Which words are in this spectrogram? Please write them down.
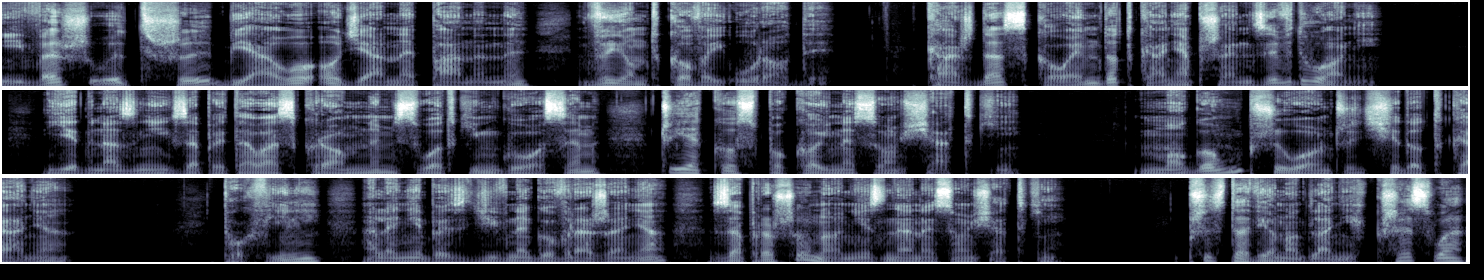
i weszły trzy biało odziane panny wyjątkowej urody, każda z kołem do tkania przędzy w dłoni. Jedna z nich zapytała skromnym, słodkim głosem, czy jako spokojne sąsiadki mogą przyłączyć się do tkania? Po chwili, ale nie bez dziwnego wrażenia, zaproszono nieznane sąsiadki. Przystawiono dla nich krzesła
